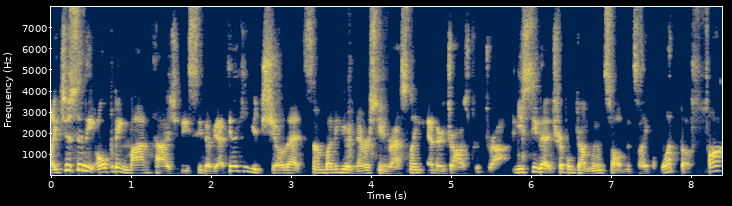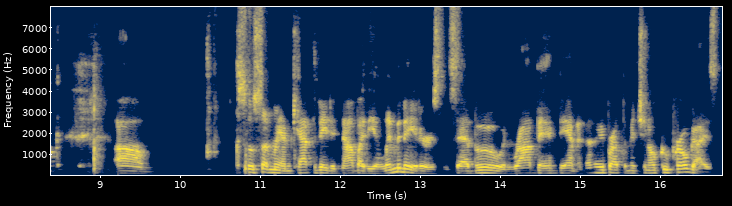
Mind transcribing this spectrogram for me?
Like just in the opening montage of ECW, I feel like you could show that somebody who had never seen wrestling and their jaws would drop. You see that triple jump moonsault, and it's like, what the fuck? Um, so suddenly I'm captivated now by the Eliminators and Sabu and Rob Van Dam. And then they brought the Michinoku Pro guys.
